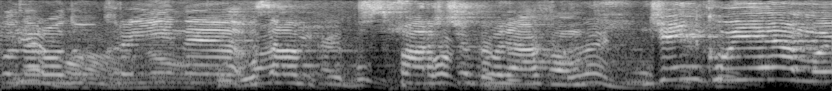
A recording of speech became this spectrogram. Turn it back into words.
wszystkiego narodu Ukrainy za wsparcie Polakom. Dziękujemy!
